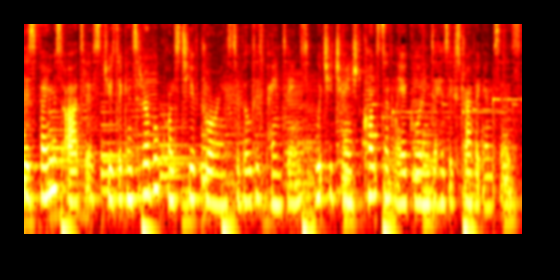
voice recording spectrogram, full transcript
This famous artist used a considerable quantity of drawings to build his paintings, which he changed constantly according to his extravagances.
